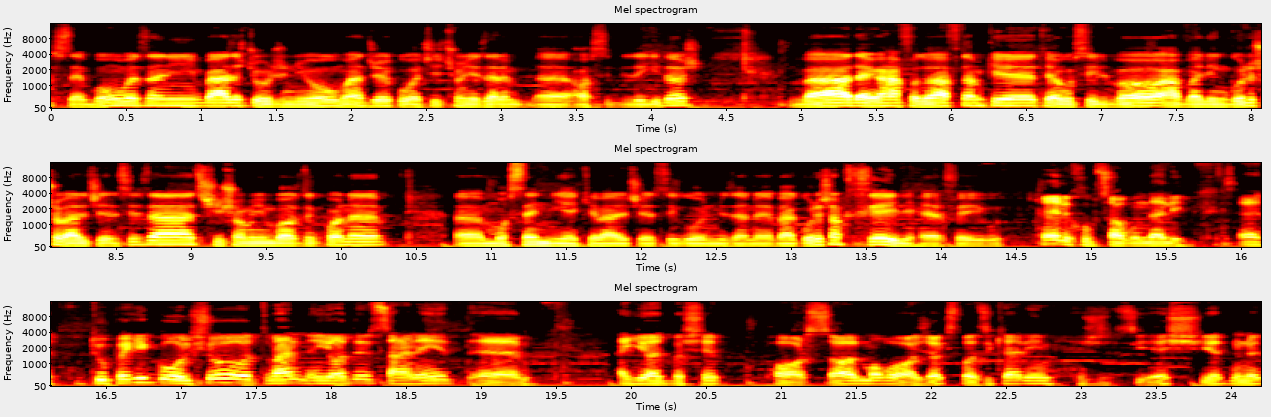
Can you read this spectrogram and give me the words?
سومو بزنیم. بعدش جورجینیو اومد جای کوچیچ چون یه ذره آسیب دیدگی داشت. و دقیقه 77 هم که تییاگو سیلوا اولین گلش رو برای چلسی زد. ششمین بازیکن مسنیه که برای چلسی گل می‌زنه و گلش هم خیلی حرفه‌ای بود. خیلی خوب صابوندلی توپه که گل شد. من یاد صحنه اگه یاد باشه پارسال ما با آژاکس بازی کردیم. سیش یه دونه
